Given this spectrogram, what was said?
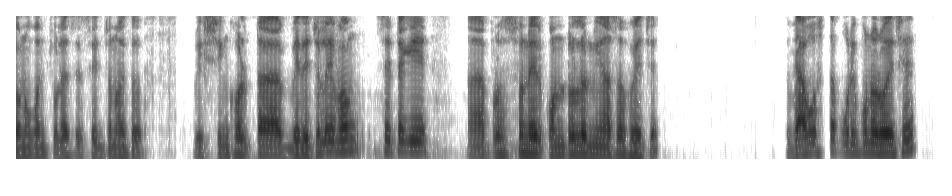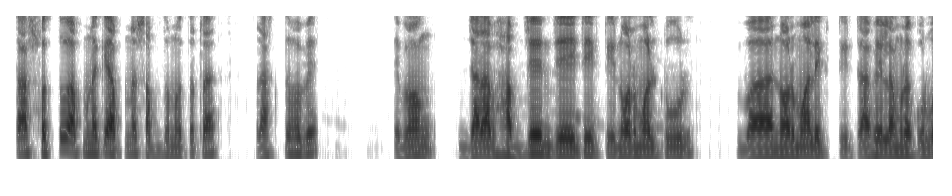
জনগণ চলে আসে, সেই জন্য হয়তো বিশৃঙ্খলটা বেঁধে চলে এবং সেটাকে প্রশাসনের কন্ট্রোলে নিয়ে আসা হয়েছে। ব্যবস্থা পরিপূর্ণ রয়েছে। তা সত্ত্বেও আপনাকে আপনার সাবধানতাটা রাখতে হবে এবং যারা ভাবছেন যে এটি একটি নর্মাল ট্যুর বা নর্মাল একটি ট্রাভেল আমরা করব,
